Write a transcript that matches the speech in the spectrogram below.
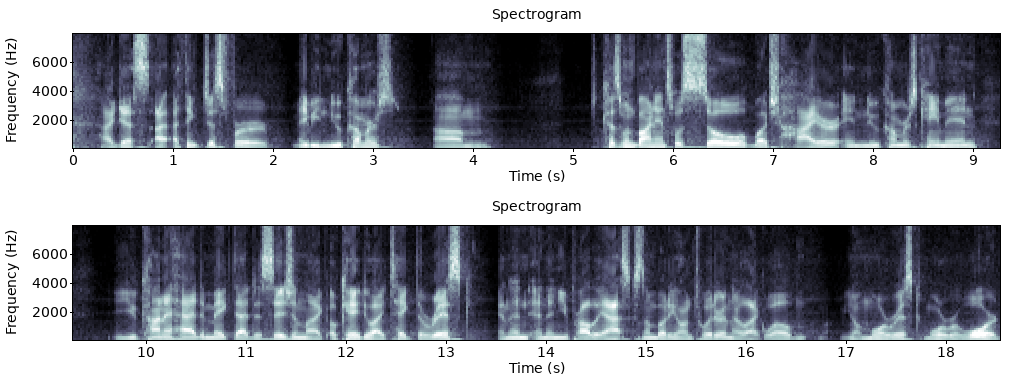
I guess, I, I, think just for maybe newcomers. Because um, when Binance was so much higher and newcomers came in, you kind of had to make that decision like, okay, do I take the risk? And then, and then you probably ask somebody on Twitter and they're like, well, you know more risk, more reward.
